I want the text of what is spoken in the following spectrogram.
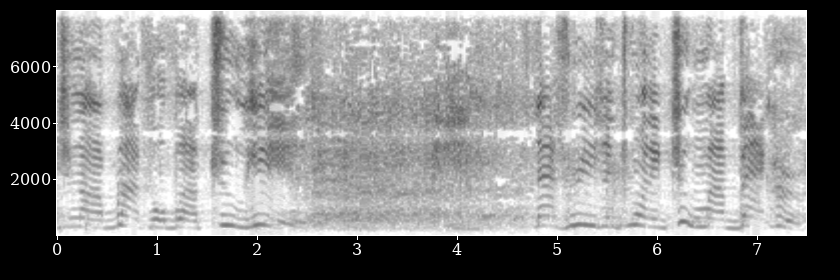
H&R Block for about two years. That's reason 22 my back hurt.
